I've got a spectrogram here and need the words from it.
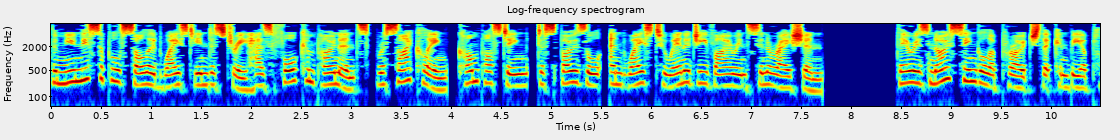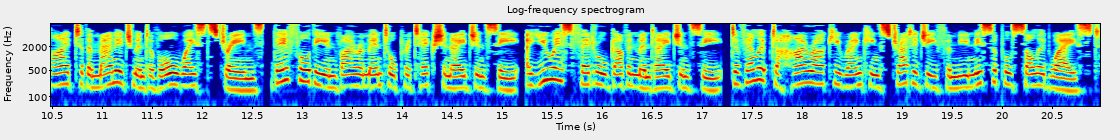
The municipal solid waste industry has four components, recycling, composting, disposal, and waste-to-energy via incineration. There is no single approach that can be applied to the management of all waste streams, therefore the Environmental Protection Agency, a U.S. federal government agency, developed a hierarchy ranking strategy for municipal solid waste.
